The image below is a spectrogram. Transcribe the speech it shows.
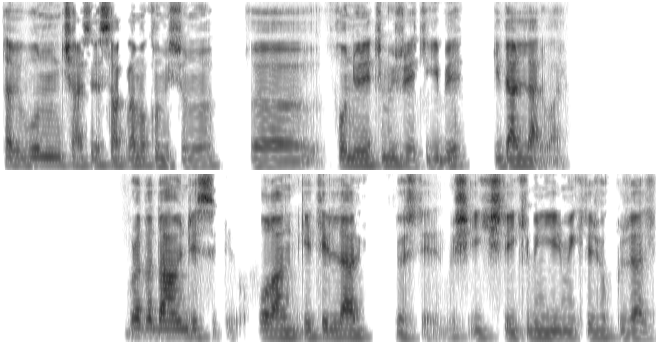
Tabii bunun içerisinde saklama komisyonu, e, fon yönetimi ücreti gibi giderler var. Burada daha öncesi olan getiriler gösterilmiş. İlk işte 2022'de çok güzel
